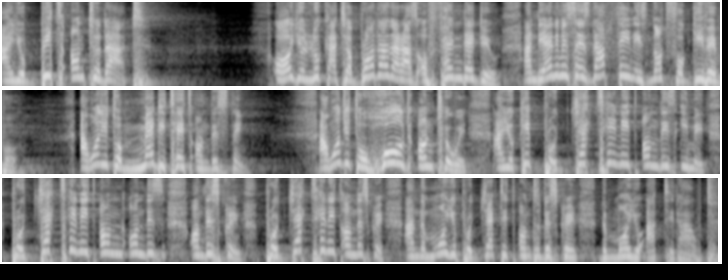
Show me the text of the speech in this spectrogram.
and you beat onto that. Or you look at your brother that has offended you, and the enemy says that thing is not forgivable. I want you to meditate on this thing. I want you to hold on to it and you keep projecting it on this image, projecting it on, on, this, on this screen, projecting it on the screen. And the more you project it onto the screen, the more you act it out.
